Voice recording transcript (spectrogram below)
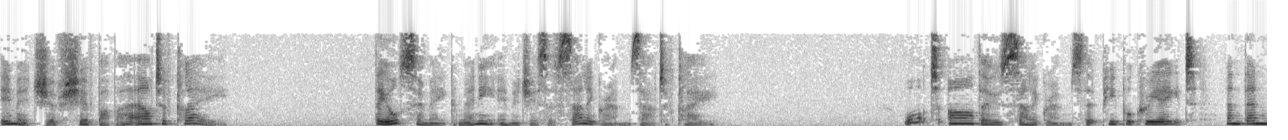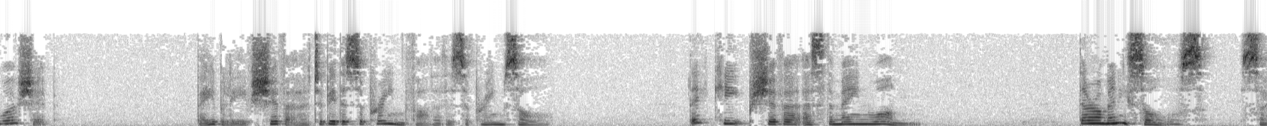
image of Shiv Baba out of clay. They also make many images of saligrams out of clay. What are those saligrams that people create and then worship? They believe Shiva to be the Supreme Father, the Supreme Soul. They keep Shiva as the main one. There are many souls, so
